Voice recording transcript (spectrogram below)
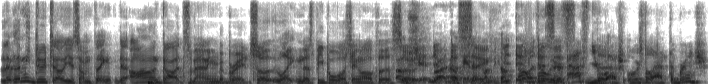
let, let me do tell you something. There are guards manning the bridge, so like there's people watching all of this. Oh, So, shit, Yeah, right, just okay, never mind, saying, it- oh, I thought this we were is- past you the are- actual. We're still at the bridge.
